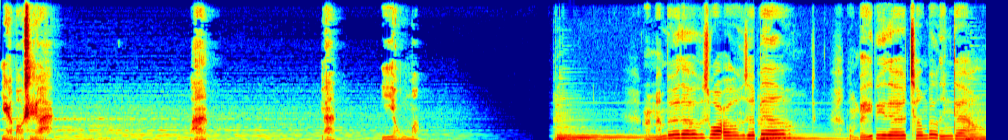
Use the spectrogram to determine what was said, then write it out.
依然保持热爱。晚安，愿一夜无梦。Remember those walls are built, oh baby, they're they're tumbling down.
